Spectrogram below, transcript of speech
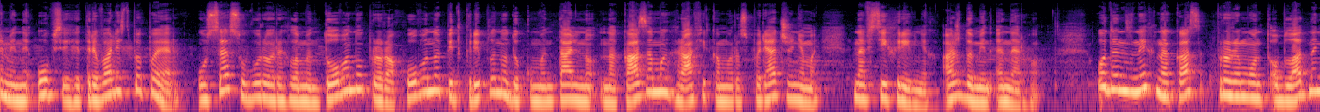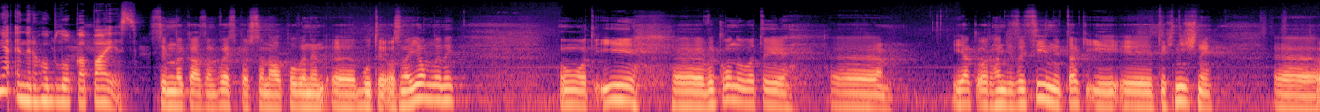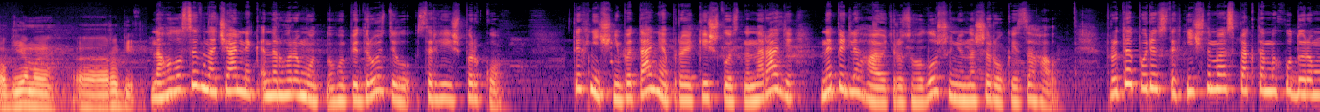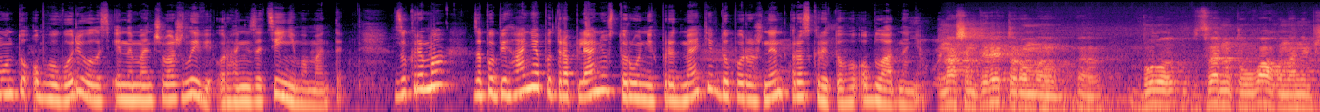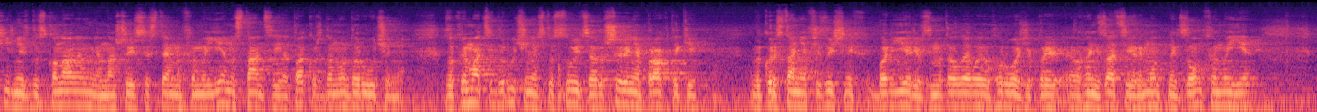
Терміни, обсяги, тривалість ППР усе суворо регламентовано, прораховано, підкріплено документально наказами, графіками, розпорядженнями на всіх рівнях, аж до Міненерго. Один з них наказ про ремонт обладнання енергоблока ПАЕС. Цим наказом весь персонал повинен е, бути ознайомлений от, і е, виконувати е, як організаційні, так і технічні об'єми е, робіт. Наголосив начальник енергоремонтного підрозділу Сергій Шпирко. Технічні питання, про які йшлось на нараді, не підлягають розголошенню на широкий загал. Проте поряд з технічними аспектами худоремонту обговорювались і не менш важливі організаційні моменти. Зокрема, запобігання потраплянню сторонніх предметів до порожнин розкритого обладнання. Нашим директором е, було звернуто увагу на необхідність вдосконалення нашої системи ФМЄ на станції, а також дано доручення. Зокрема, ці доручення стосуються розширення практики використання фізичних бар'єрів з металевої огорожі при організації ремонтних зон ФМЄ.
